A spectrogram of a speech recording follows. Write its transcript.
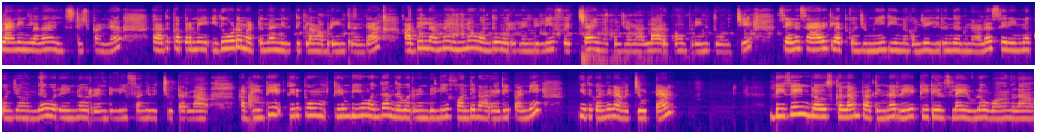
பிளானிங்கில் தான் ஸ்டிச் பண்ணேன். அதுக்கப்புறமே இதோட மட்டும்தான் நிறுத்திக்கலாம் அப்படின்ட்டு இருந்தேன். அது இல்லாமல் இன்னும் வந்து ஒரு ரெண்டு லீஃப் வச்சா இன்னும் கொஞ்சம் நல்லா இருக்கும் அப்படின்னு தோணுச்சு சரி என்ன சாரீ கிளாத் கொஞ்சம் மீதி இன்னும் கொஞ்சம் இருந்ததுனால சரி இன்னும் கொஞ்சம் வந்து ஒரு இன்னும் ஒரு ரெண்டு லீஃப் வந்து வச்சு விட்டுறலாம் அப்படின்ட்டு திருப்பும் திரும்பியும் வந்து அந்த ஒரு ரெண்டு லீஃப் வந்து நான் ரெடி பண்ணி இதுக்கு வந்து நான் வச்சு விட்டேன். டிசைன் ப்ளவுஸ்க்கெல்லாம் பார்த்தீங்கன்னா ரேட் டீட்டெயில்ஸ்லாம் எவ்வளோ வாங்கலாம்?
